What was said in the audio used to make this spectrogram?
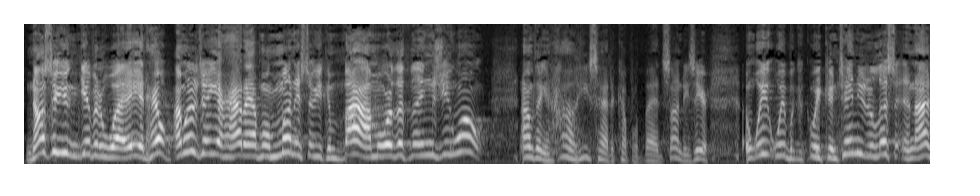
not so you can give it away and help. I'm going to tell you how to have more money so you can buy more of the things you want. And I'm thinking, oh, he's had a couple of bad Sundays here. And we, we, we continue to listen, and I,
